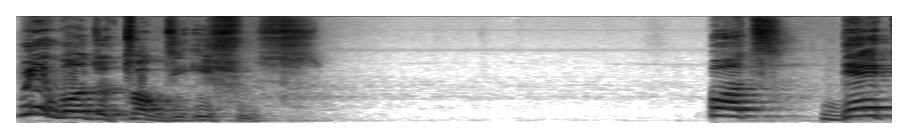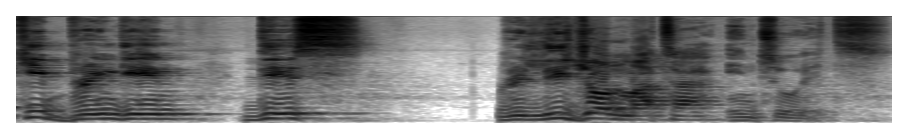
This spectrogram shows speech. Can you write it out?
We want to talk the issues. But they keep bringing this religion matter into it.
